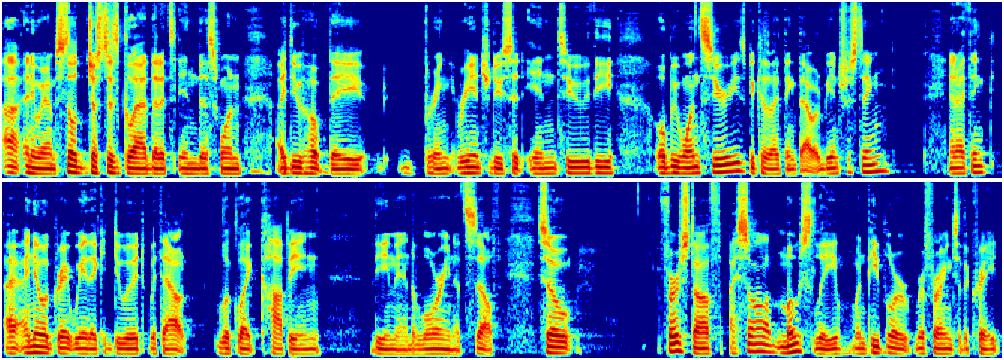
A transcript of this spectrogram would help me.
Uh, anyway, I'm still just as glad that it's in this one. I do hope they bring reintroduce it into the Obi-Wan series because I think that would be interesting. And I think I, I know a great way they could do it without look like copying the Mandalorian itself. So, first off, I saw mostly when people are referring to the krayt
